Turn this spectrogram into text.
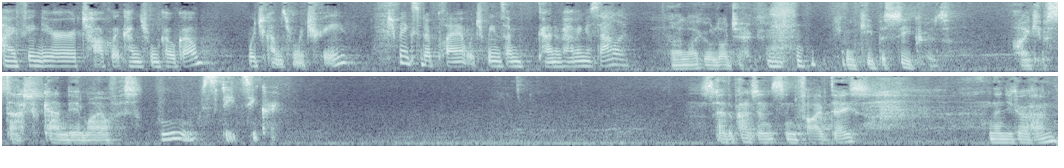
I figure chocolate comes from cocoa, which comes from a tree, which makes it a plant, which means I'm kind of having a salad. I like your logic. you can keep a secret. I keep a stash of candy in my office. Ooh, state secret. So the pageant's in five days, and then you go home.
